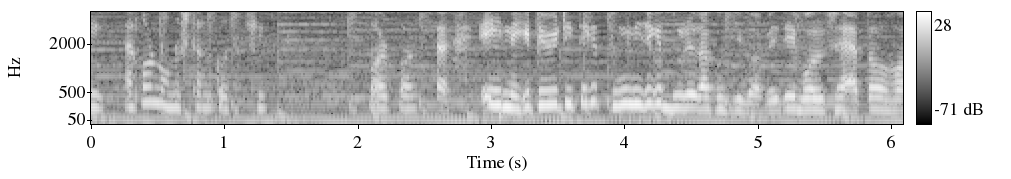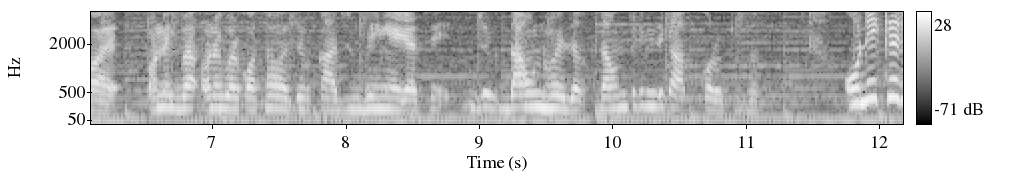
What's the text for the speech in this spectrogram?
এই এখন অনুষ্ঠান করছি। পরপর। এই নেগেটিভিটি থেকে তুমি নিজেকে দূরে রাখো কীভাবে? যে বলছো এত হয় অনেকবার অনেকবার কথা হয়েছে কাজ ভেঙে গেছে ডাউন হয়ে যাও ডাউন থেকে নিজেকে আপ করো কীভাবে? অনেকের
